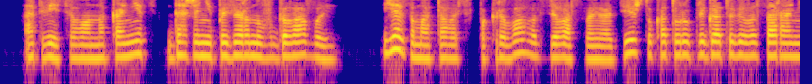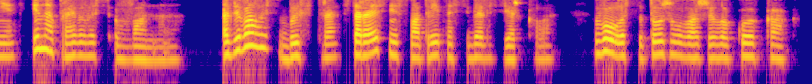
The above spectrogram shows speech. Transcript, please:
— ответил он наконец, даже не повернув головы. Я замоталась в покрывало, взяла свою одежду, которую приготовила заранее, и направилась в ванную. Одевалась быстро, стараясь не смотреть на себя в зеркало. Волосы тоже уложила кое-как,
